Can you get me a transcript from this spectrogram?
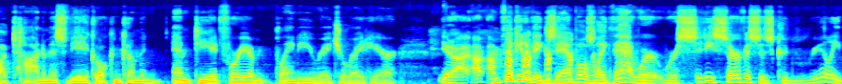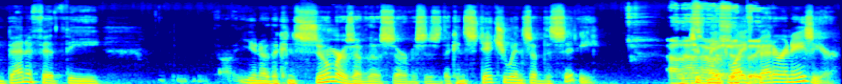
autonomous vehicle can come and empty it for you. I'm playing to you, Rachel, right here. You know, I, am thinking of examples like that where where city services could really benefit the, you know, the consumers of those services, the constituents of the city, to make life be. better and easier.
